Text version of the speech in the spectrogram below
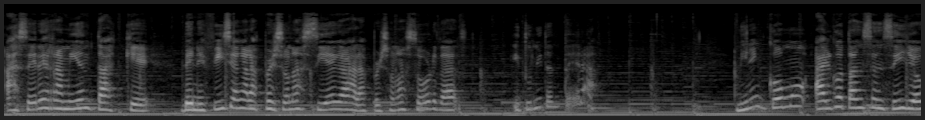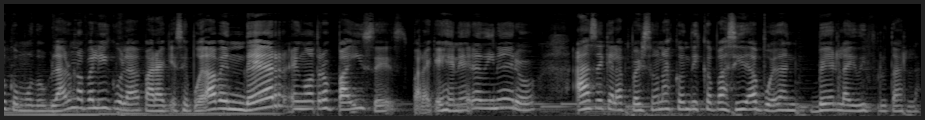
hacer herramientas que benefician a las personas ciegas, a las personas sordas, y tú ni te enteras. Miren cómo algo tan sencillo como doblar una película para que se pueda vender en otros países, para que genere dinero, hace que las personas con discapacidad puedan verla y disfrutarla.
